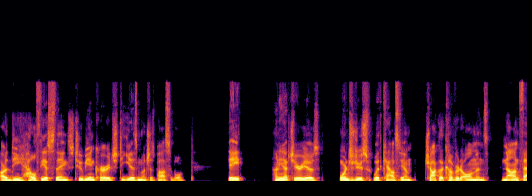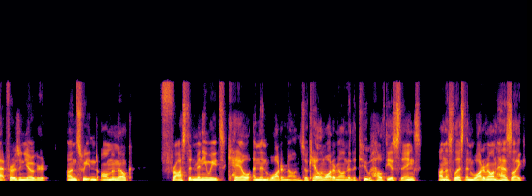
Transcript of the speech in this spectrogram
are the healthiest things to be encouraged to eat as much as possible date, honey nut Cheerios, orange juice with calcium, chocolate covered almonds, non fat frozen yogurt, unsweetened almond milk, frosted mini wheats, kale, and then watermelon. So, kale and watermelon are the two healthiest things on this list. And watermelon has like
